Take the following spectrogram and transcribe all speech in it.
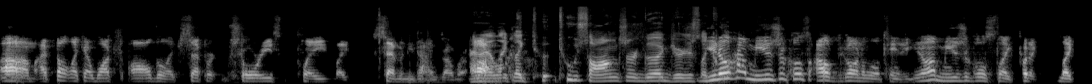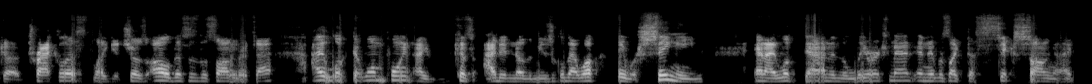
Um, I felt like I watched all the like separate stories played like 70 times over. And I Oh, like like two, two songs are good. You're just like you know how musicals? I'll go on a little tangent. You know how musicals like put a like a track list, like it shows. Oh, this is the song that's at. I looked at one point, I because I didn't know the musical that well. They were singing, and I looked down in the lyrics, man, and it was like the sixth song, and I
